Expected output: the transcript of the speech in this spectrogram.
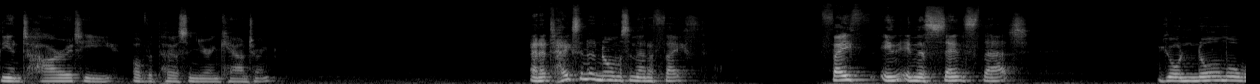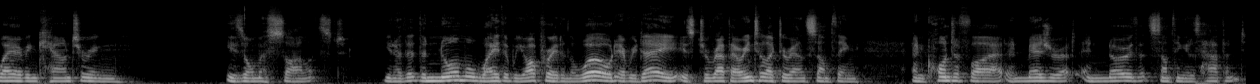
the entirety of the person you're encountering. And it takes an enormous amount of faith. Faith in, in the sense that your normal way of encountering is almost silenced. You know, that the normal way that we operate in the world every day is to wrap our intellect around something and quantify it and measure it and know that something has happened.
